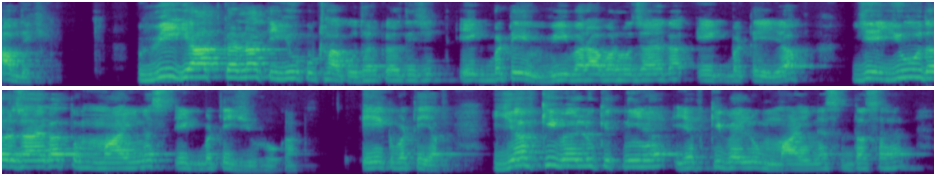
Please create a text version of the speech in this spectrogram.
अब देखिए। v ज्ञात करना तो u को उठा के उधर कर दीजिए। एक बटे v बराबर हो जाएगा, एक बटे एफ़। ये u उधर जाएगा तो माइनस एक बटे यू होगा। एक बटे एफ़। एफ़ की वैल्यू कितनी है? एफ़ की वैल्यू माइनस दस है।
